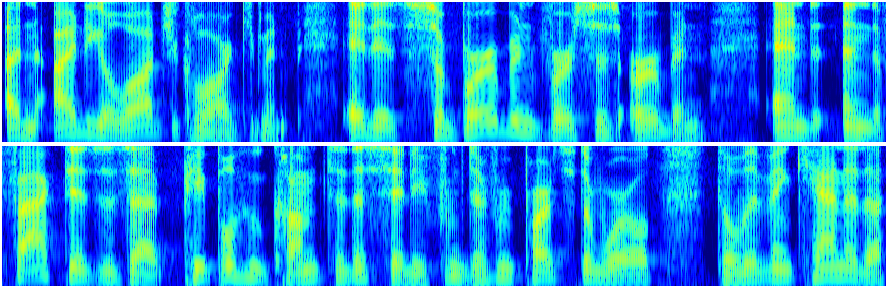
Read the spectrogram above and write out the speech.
an ideological argument. It is suburban versus urban. And and the fact is is that people who come to the city from different parts of the world to live in Canada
